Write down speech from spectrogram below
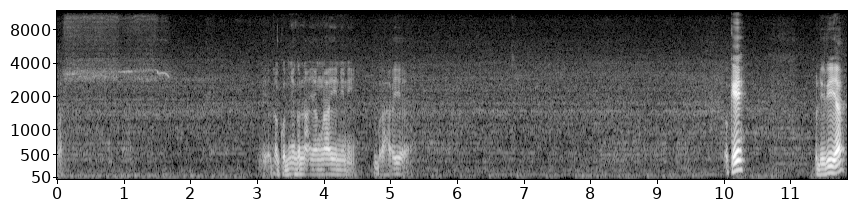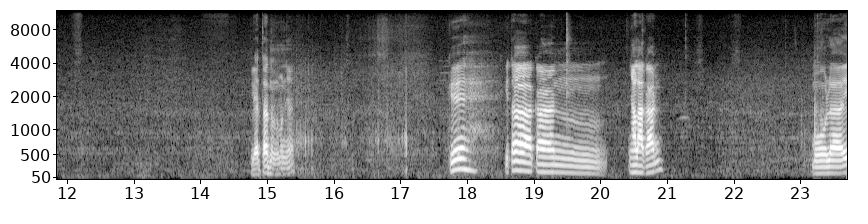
Bos. Ya, takutnya kena yang lain ini, bahaya. Oke. Berdiri ya. Kelihatan teman-teman ya. Oke kita akan nyalakan. Mulai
